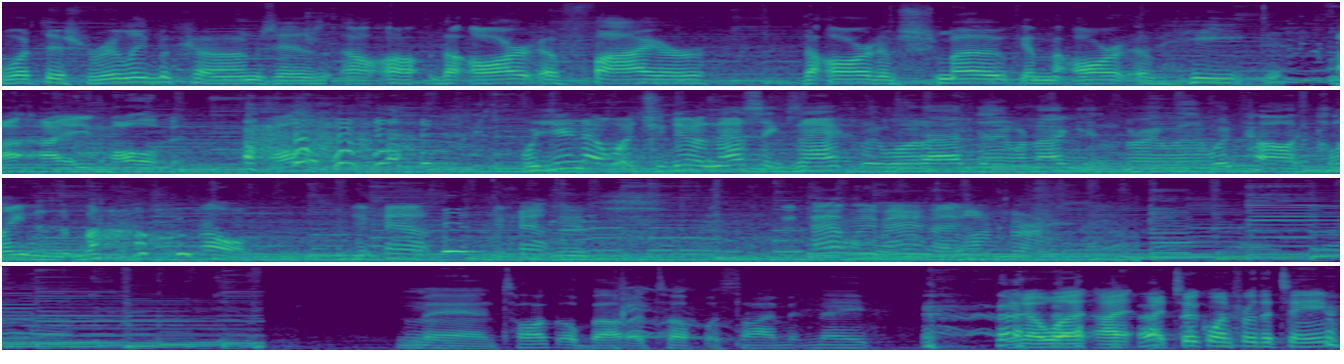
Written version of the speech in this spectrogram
What this really becomes is uh, uh, the art of fire, the art of smoke, and the art of heat. I, I eat all of it. All of it. Well, you know what you're doing. That's exactly what I do when I get through with it. We call it cleaning the bone. Oh, you can't. You can't leave. You can't leave anything unturned. Man, talk about a tough assignment, Nate. you know what? I, I took one for the team.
